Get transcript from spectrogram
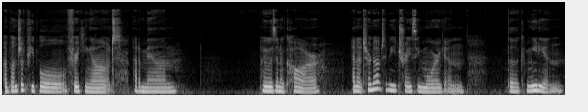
a bunch of people freaking out at a man who was in a car, and it turned out to be Tracy Morgan, the comedian.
